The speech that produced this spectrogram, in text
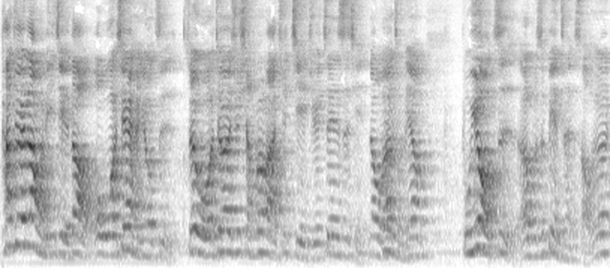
他就会让我理解到哦，我现在很幼稚，所以我就会去想办法去解决这件事情。那我要怎么样不幼稚，而不是变成熟？因为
